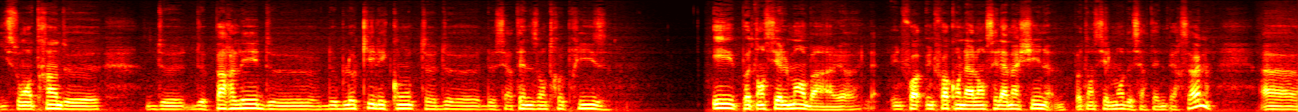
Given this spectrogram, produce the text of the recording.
ils, sont en train de, parler de, bloquer les comptes de, certaines entreprises et potentiellement, ben, une fois, une fois qu'on a lancé la machine, potentiellement de certaines personnes. Euh,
